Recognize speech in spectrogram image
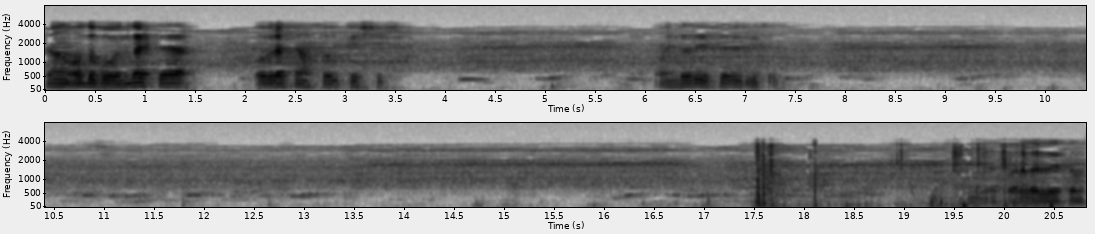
Şu an o da bu oyundaysa o biraz şanslı olup geçecek. Oyunda değilse biz geçeriz. Ya paralar yakalım.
